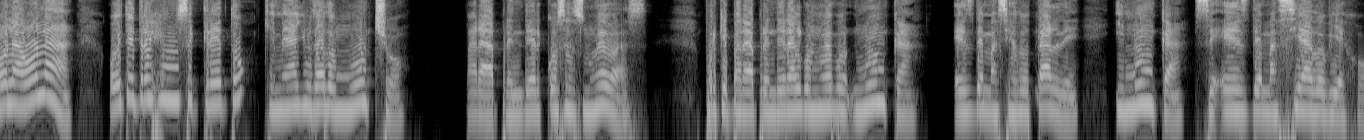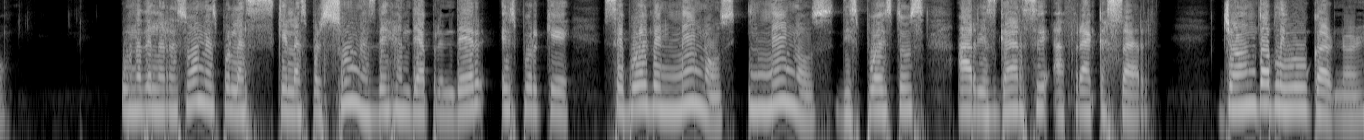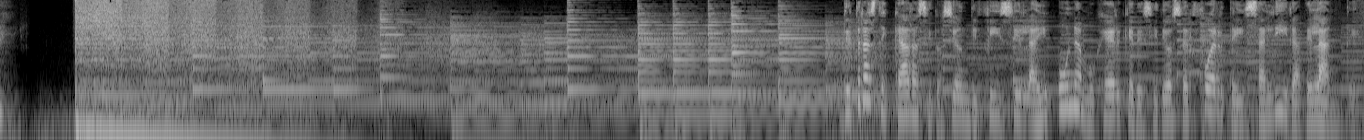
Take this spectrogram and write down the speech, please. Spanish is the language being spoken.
Hola, hola. Hoy te traje un secreto que me ha ayudado mucho para aprender cosas nuevas. Porque para aprender algo nuevo nunca es demasiado tarde y nunca se es demasiado viejo. Una de las razones por las que las personas dejan de aprender es porque se vuelven menos y menos dispuestos a arriesgarse a fracasar. John W. Gardner Detrás de cada situación difícil hay una mujer que decidió ser fuerte y salir adelante.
